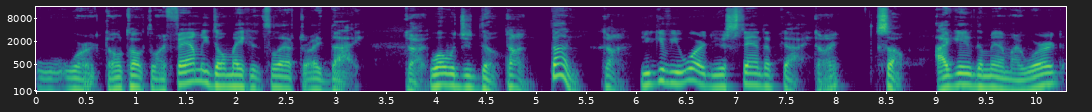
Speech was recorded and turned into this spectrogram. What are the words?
word. Don't talk to my family. Don't make it until after I die. done. What would you do? Done. Done. Done. You give your word. You're a stand-up guy. Done. Right? So I gave the man my word.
